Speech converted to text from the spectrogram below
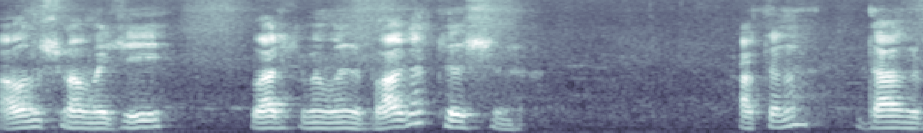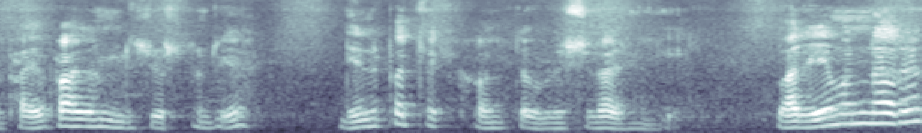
అవును స్వామీజీ వారికి మిమ్మల్ని బాగా తెలుసును. అతను దాని భయపాదం నుండి చూస్తుంటే దినపత్రిక కొంత విసిరాడింది వారు ఏమన్నారు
